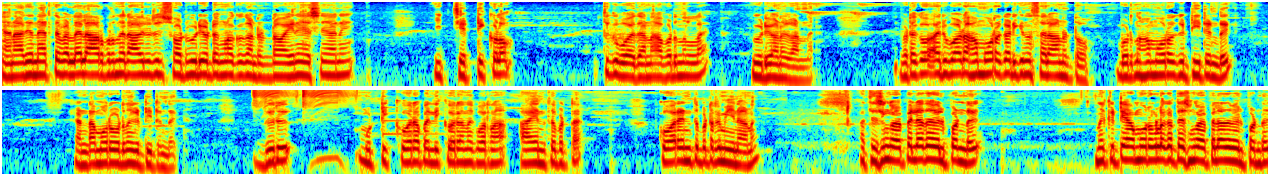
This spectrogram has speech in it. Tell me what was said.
ഞാൻ ആദ്യം നേരത്തെ വെള്ളയിൽ ആർപ്പുറന്ന് രാവിലെ ഒരു ഷോർട്ട് വീഡിയോ ഇട്ടങ്ങളൊക്കെ കണ്ടിട്ടുണ്ടാവും. അതിന് ശേഷം ഞാൻ ഈ ചെട്ടിക്കുളത്തേക്ക് പോയതാണ്. അവിടെ നിന്നുള്ള വീഡിയോ ആണ് കാണുന്നത് ഇവിടെയൊക്കെ ഒരുപാട് ഹമോറൊക്കെ അടിക്കുന്ന സ്ഥലമാണ് കേട്ടോ ഇവിടുന്ന് ഹമോറ് കിട്ടിയിട്ടുണ്ട്. രണ്ടാം മോറ് ഇവിടുന്ന് കിട്ടിയിട്ടുണ്ട്. ഇതൊരു മുട്ടിക്കോര പല്ലിക്കോര എന്നൊക്കെ പറഞ്ഞാൽ ആ ഇനത്തിൽപ്പെട്ട കോര ഇനത്തിൽപ്പെട്ടൊരു മീനാണ്. അത്യാവശ്യം കുഴപ്പമില്ലാത്ത വലുപ്പമുണ്ട്. ഇന്ന് കിട്ടിയ അമൂറുകളൊക്കെ അത്യാവശ്യം കുഴപ്പമില്ലാതെ വലുപ്പമുണ്ട്.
